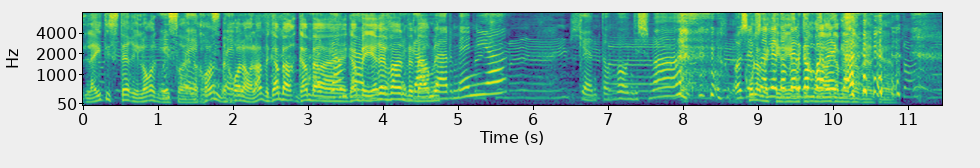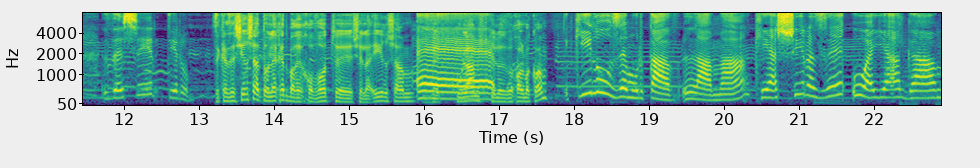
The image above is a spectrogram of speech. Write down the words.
להיט היסטרי, לא רק בישראל, נכון? היסטרי. בכל העולם, וגם ב- גם ב- גם גם גם ובארמניה. בארמניה. כן, טוב, בואו נשמע. או שאפשר לדבר גם ברקע. כן. זה שיר, תראו, זה כזה שיר שאת הולכת ברחובות אה, של העיר שם, אה, וכולם, כאילו, בכל מקום? כאילו זה מורכב. למה? כי השיר הזה, הוא היה גם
